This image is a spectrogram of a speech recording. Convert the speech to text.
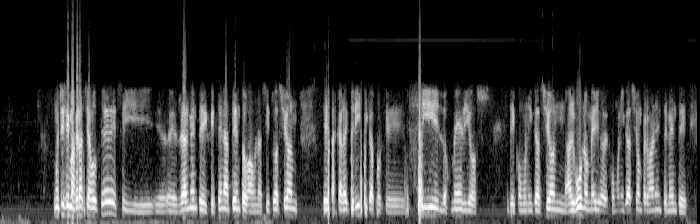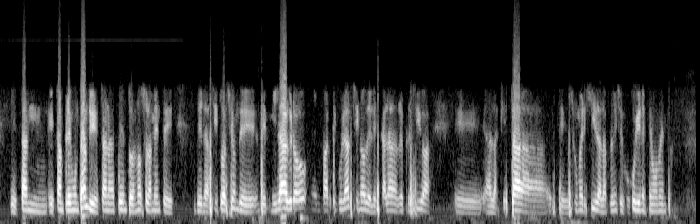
Muchísimas gracias a ustedes y eh, realmente que estén atentos a una situación de estas características porque sí los medios de comunicación, algunos medios de comunicación permanentemente están, están preguntando y están atentos no solamente de la situación de, Milagro en particular, sino de la escalada represiva eh, a la que está este, sumergida la provincia de Jujuy en este momento.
